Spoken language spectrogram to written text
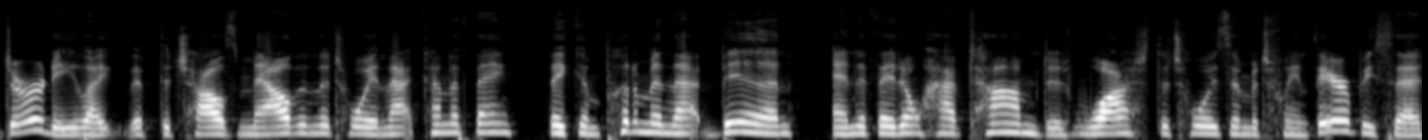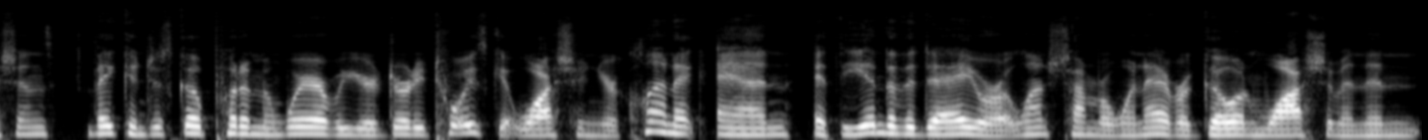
dirty, like if the child's mouthing the toy and that kind of thing, they can put them in that bin. And if they don't have time to wash the toys in between therapy sessions, they can just go put them in wherever your dirty toys get washed in your clinic. And at the end of the day or at lunchtime or whenever, go and wash them and then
